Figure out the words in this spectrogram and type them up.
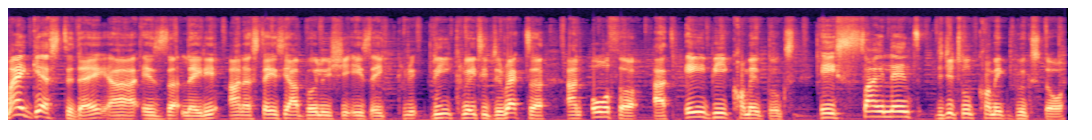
my guest today uh, is uh, Lady Anastasia Bolu. She is a cre the creative director and author at AB Comic Books, a silent digital comic book store,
